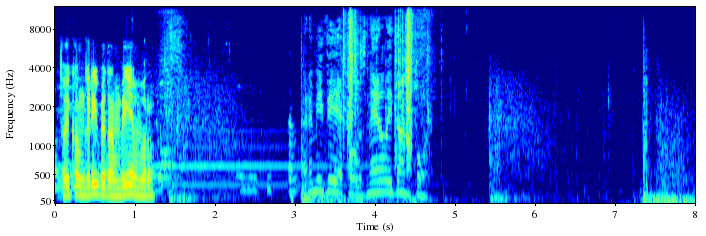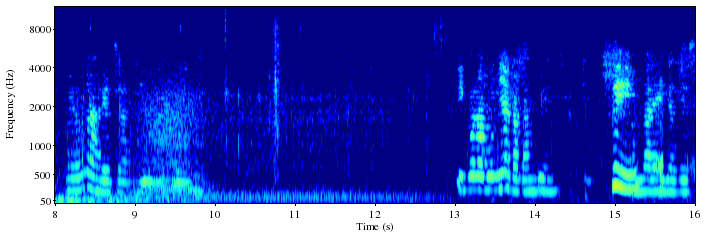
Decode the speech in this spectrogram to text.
Estoy con gripe también, bro. Enemy vehicle is nearly done for. Y con la muñeca también. Sí. Anda ella de eso.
